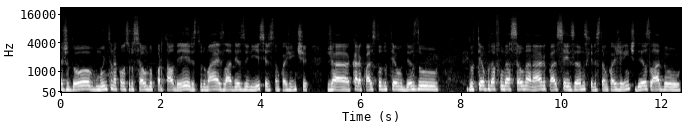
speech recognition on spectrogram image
ajudou muito na construção do portal deles tudo mais, lá desde o início, eles estão com a gente já, cara, quase todo o tempo, desde o do tempo da fundação da nave, quase seis anos que eles estão com a gente, desde lá do,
